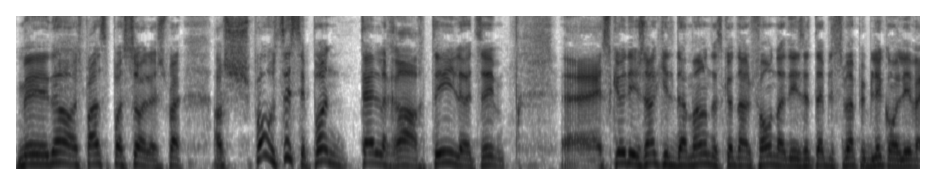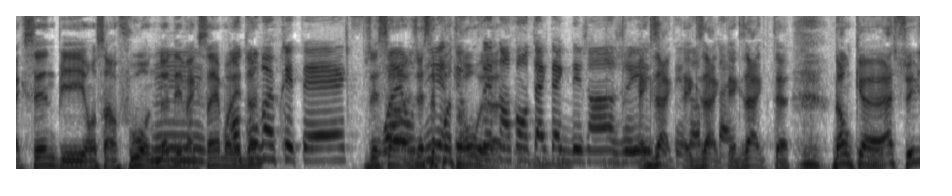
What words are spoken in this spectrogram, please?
Mais non, je pense pas ça. Là. Je, pense, alors, je suppose, tu sais, c'est pas une telle rareté. Là, tu sais. Euh, est-ce que des gens qui le demandent, est-ce que dans le fond, dans des établissements publics, on les vaccine puis on s'en fout, on a des hmm. vaccins, on, on les trouve un prétexte. C'est ça, je sais pas trop. vous êtes en contact avec des gens âgés. Exact, exact, exact. Donc, euh, à suivre.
